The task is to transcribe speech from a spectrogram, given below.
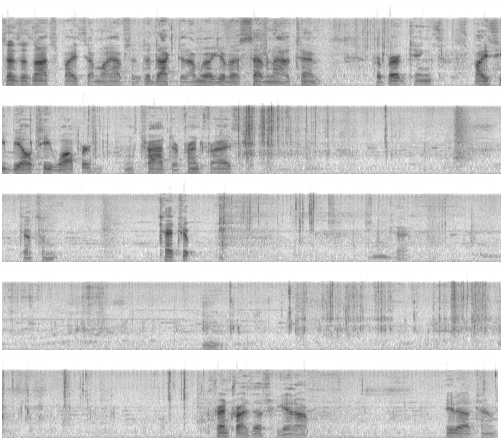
since it's not spicy, I'm gonna have to deduct it. I'm gonna give it a seven out of ten for Burger King's spicy BLT Whopper. Let's try out their French fries. Got some ketchup. Okay. French fries, that's to get a 8 out of 10.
